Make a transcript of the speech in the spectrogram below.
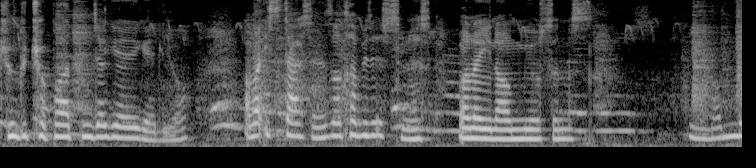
Çünkü çöpe atınca geri geliyor. Ama isterseniz atabilirsiniz. Bana inanmıyorsanız. Bambo,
